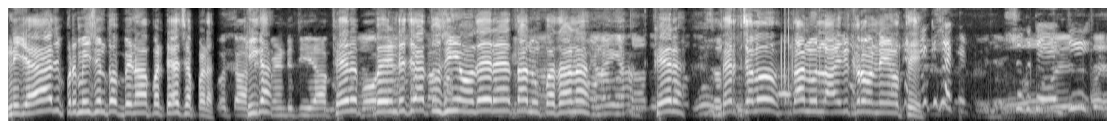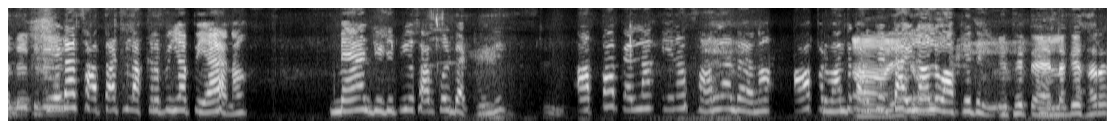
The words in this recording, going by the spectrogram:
ਨਜਾਇਜ਼ ਪਰਮਿਸ਼ਨ ਤੋਂ ਬਿਨਾ ਪੱਟਿਆ ਛੱਪੜ। ਠੀਕ ਆ? ਫਿਰ ਪਿੰਡ 'ਚ ਤੁਸੀਂ ਆਉਂਦੇ ਰਹੇ ਤੁਹਾਨੂੰ ਪਤਾ ਨਾ। ਫਿਰ ਫਿਰ ਚਲੋ ਤੁਹਾਨੂੰ ਲਾਈਵ ਕਰਾਉਨੇ ਆ ਉੱਥੇ। ਇੱਕ ਸੈਕਿੰਡ ਸੁਖਦੇਵ ਜੀ ਜਿਹੜਾ 7-8 ਲੱਖ ਰੁਪਇਆ ਪਿਆ ਹੈ ਨਾ ਮੈਂ ਡੀਡੀਪੀਓ ਸਾਹਿਬ ਕੋਲ ਬੈਠੂੰਗੀ। ਆਪਾਂ ਪਹਿਲਾਂ ਇਹਨਾਂ ਸਾਰਿਆਂ ਦਾ ਨਾ ਆ ਪ੍ਰਬੰਧ ਹਾਂ, ਕਰਕੇ ਇਹ ਟਾਈਲਾਂ ਲਵਾ ਕੇ ਦੇਈਏ ਇੱਥੇ ਟਾਇਲ ਲੱਗੇ ਸਰ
